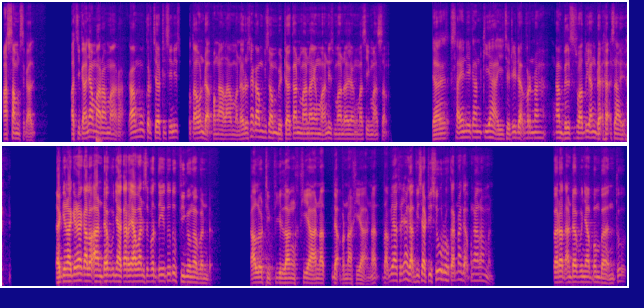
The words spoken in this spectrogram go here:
masam sekali. Majikannya marah-marah. Kamu kerja di sini 10 tahun tidak pengalaman. Harusnya kamu bisa membedakan mana yang manis, mana yang masih masam. Ya saya ini kan kiai, jadi tidak pernah ngambil sesuatu yang tidak hak saya. Nah kira-kira kalau Anda punya karyawan seperti itu tuh bingung apa enggak? Kalau dibilang khianat, tidak pernah khianat, tapi akhirnya nggak bisa disuruh karena nggak pengalaman. Barat Anda punya pembantu,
